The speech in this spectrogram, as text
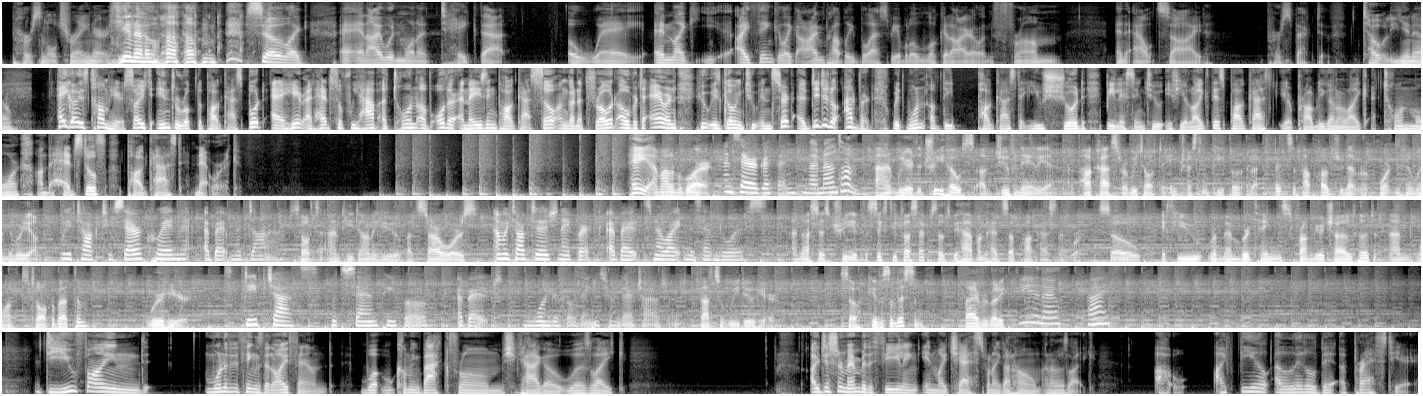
personal trainer, you know. um, so like, and I wouldn't want to take that away. And like, i think like I'm probably blessed to be able to look at Ireland from an outside perspective, Totally. you know. Hey guys, Tom here. Sorry to interrupt the podcast, but uh, here at Headstuff we have a ton of other amazing podcasts. So I'm going to throw it over to Aaron, who is going to insert a digital advert with one of the podcasts that you should be listening to. If you like this podcast, you're probably going to like a ton more on the Headstuff Podcast Network. Hey, I'm Alan McGuire, I'm Sarah Griffin. And I'm Anton. and we are the three hosts of Juvenalia, a podcast where we talk to interesting people about the bits of pop culture that were important to them when they were young. We've talked to Sarah Quinn about Madonna, We talked to Auntie Donahue about Star Wars, and we talked to Sinead Burke about Snow White and the Seven Dwarfs. and that's just three of the 60 plus episodes we have on the Headstuff Podcast Network. So if you remember things from your childhood and want to talk about them, we're here. It's deep chats with sound people about wonderful things from their childhood. That's what we do here. So give us a listen. Bye, everybody. See you now. Bye. Do you find one of the things that I found what coming back from Chicago was like I just remember the feeling in my chest when I got home and I was like, "Oh, I feel a little bit oppressed here."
